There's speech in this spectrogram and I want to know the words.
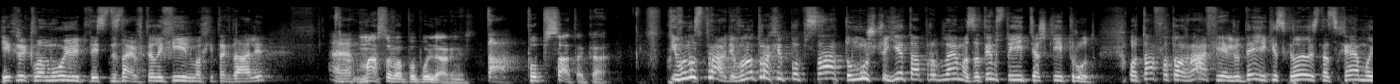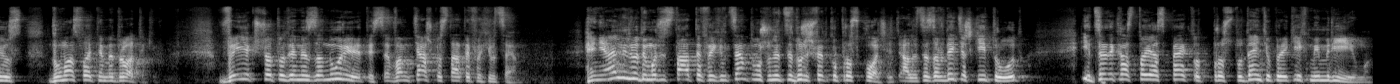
їх рекламують десь, не знаю, в телефільмах і так далі. Е, Масова популярність. так. Попса така. І воно справді, воно трохи попса, тому що є та проблема, за тим стоїть тяжкий труд. Ота фотографія людей, які схилились над схемою з двома сотнями дротиків. Ви, якщо туди не занурюєтеся, вам тяжко стати фахівцем. Геніальні люди можуть стати фахівцем, тому що вони це дуже швидко проскочать, але це завжди тяжкий труд. І це якраз той аспект от, про студентів, про яких ми мріємо.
